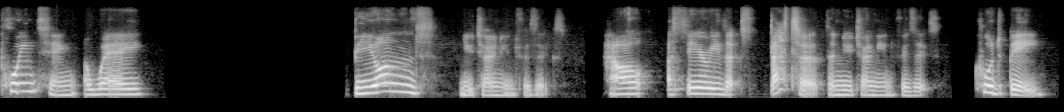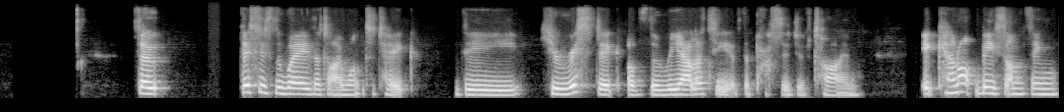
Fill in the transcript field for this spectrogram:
pointing away beyond Newtonian physics, how a theory that's better than Newtonian physics could be. So, this is the way that I want to take the heuristic of the reality of the passage of time. It cannot be something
